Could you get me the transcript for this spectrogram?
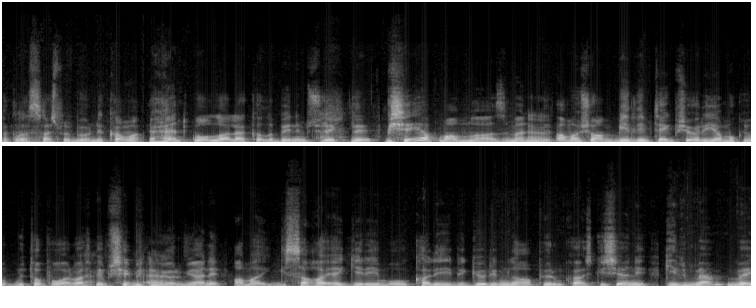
ne kadar saçma bir örnek ama ya handball'la alakalı benim sürekli bir şey yapmam lazım. Yani Evet. ama şu an bildiğim tek bir şey öyle yamuk yumuk bir topu var. Başka bir şey bilmiyorum. Yani ama sahaya gireyim, o kaleyi bir göreyim, ne yapıyorum, kaç kişi hani girmem ve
